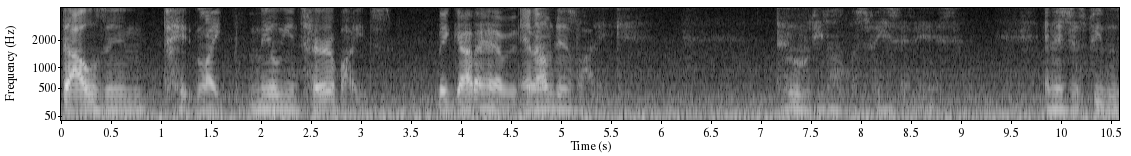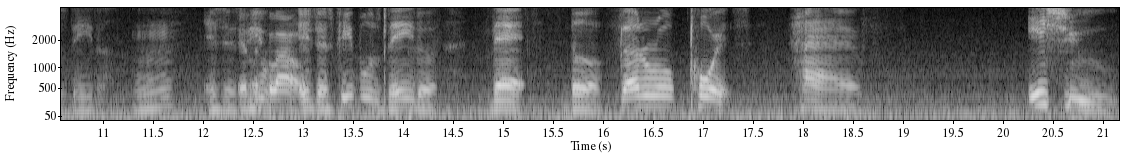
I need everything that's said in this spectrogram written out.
thousand like million terabytes They gotta have it. and i'm just like dude you know how much space it is and it's just people's data Mhm. it's just In the cloud. It's just people's data that the federal courts have issued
